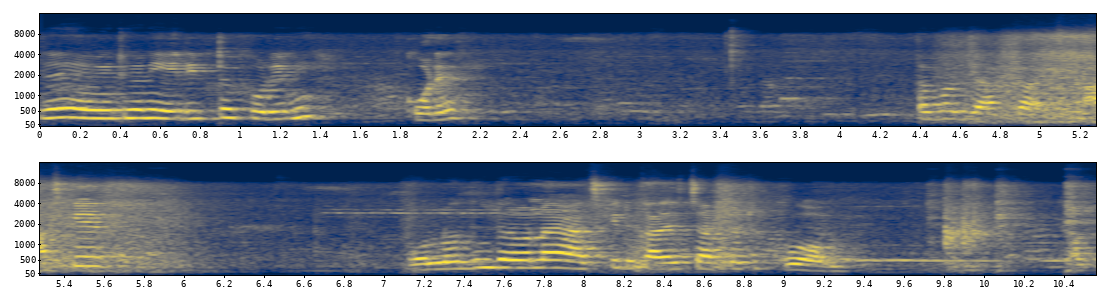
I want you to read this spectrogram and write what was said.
যাই, আমি একটুখানি এডিটটা করে নিই, করে। তারপর যা কাজ। আজকে, অন্যদিন তুলনায় আজকে একটু কাজের চাপটা একটু কম। অত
